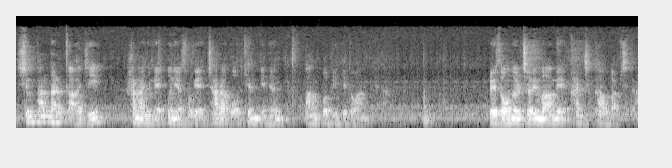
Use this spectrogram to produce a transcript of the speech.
심판날까지 하나님의 은혜 속에 자라고 견디는 방법이기도 합니다. 그래서 오늘 저희 마음에 간직하고 갑시다.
